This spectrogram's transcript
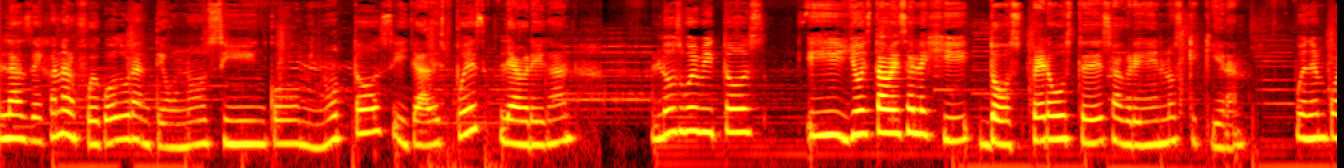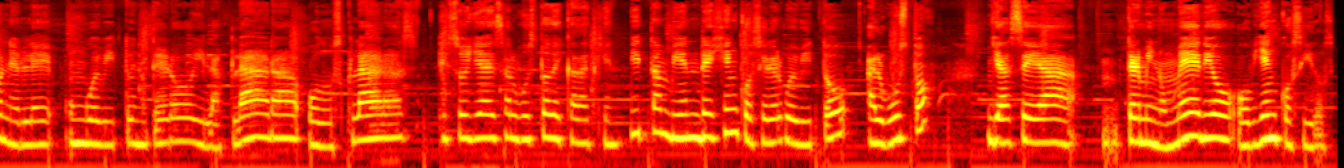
Las dejan al fuego durante unos 5 minutos y ya después le agregan los huevitos y yo esta vez elegí dos, pero ustedes agreguen los que quieran. Pueden ponerle un huevito entero y la clara o dos claras. Eso ya es al gusto de cada quien. Y también dejen cocer el huevito al gusto, ya sea término medio o bien cocidos.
